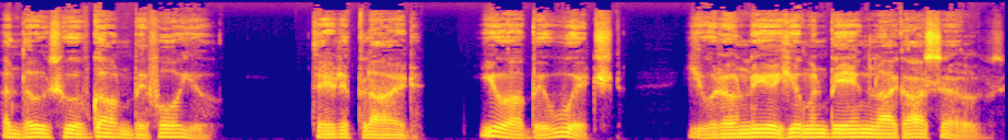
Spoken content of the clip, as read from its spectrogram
and those who have gone before you. They replied, You are bewitched. You are only a human being like ourselves.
